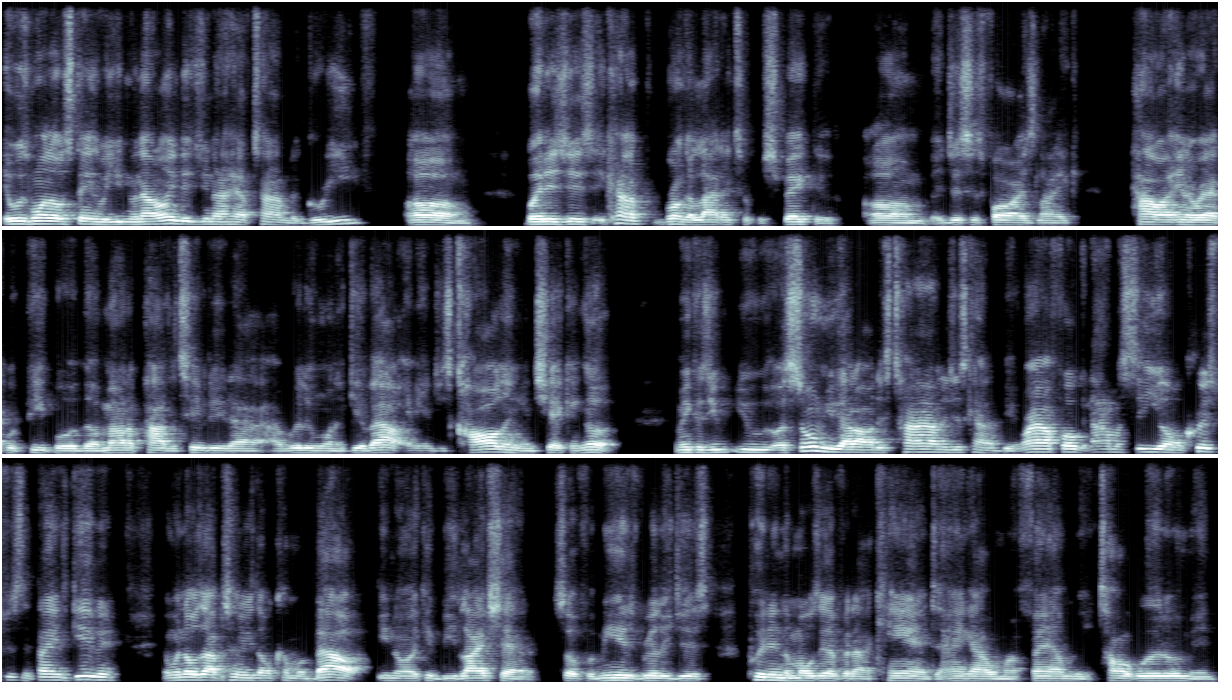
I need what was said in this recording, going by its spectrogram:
it was one of those things where you not only did you not have time to grieve, um, but it just it kind of brought a lot into perspective. Um, just as far as like how I interact with people, the amount of positivity that I, I really want to give out, and then just calling and checking up. I mean, because you you assume you got all this time to just kind of be around folk, and I'm gonna see you on Christmas and Thanksgiving, and when those opportunities don't come about, you know, it can be life shattering. So for me, it's really just put in the most effort I can to hang out with my family, talk with them, and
